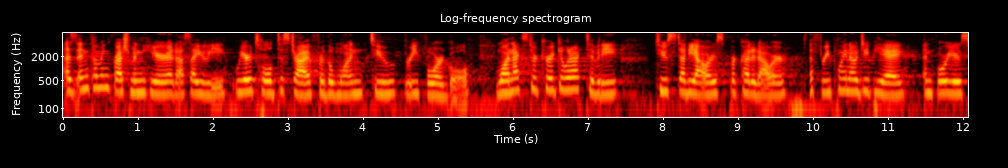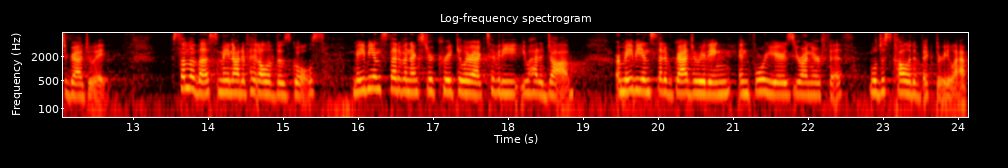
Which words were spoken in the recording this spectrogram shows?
As incoming freshmen here at SIUE, we are told to strive for the one, two, three, four goal one extracurricular activity, two study hours per credit hour, a 3.0 GPA, and four years to graduate. Some of us may not have hit all of those goals. Maybe instead of an extracurricular activity, you had a job. Or maybe instead of graduating in four years, you're on your fifth. We'll just call it a victory lap.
